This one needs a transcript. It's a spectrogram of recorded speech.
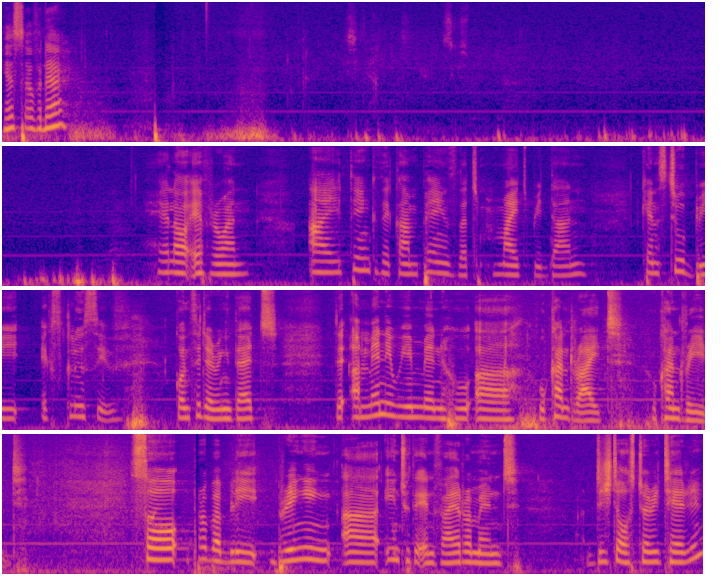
Yes, over there. Hello, everyone. I think the campaigns that might be done can still be exclusive, considering that there are many women who, are, who can't write, who can't read. So, probably bringing uh, into the environment digital storytelling,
